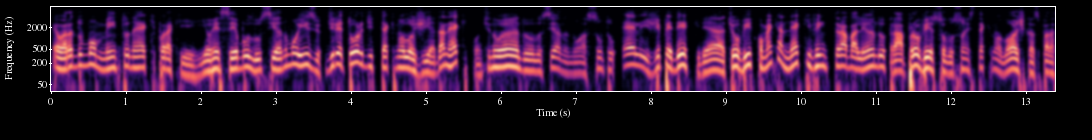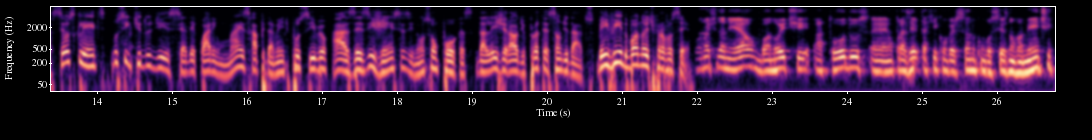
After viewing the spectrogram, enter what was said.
é hora do Momento NEC por aqui. E eu recebo Luciano Moísio, diretor de tecnologia da NEC. Continuando, Luciano, no assunto LGPD, queria te ouvir como é que a NEC vem trabalhando para prover soluções tecnológicas para seus clientes no sentido de se adequarem o mais rapidamente possível às exigências, e não são poucas, da Lei Geral de Proteção de Dados. Bem-vindo, boa noite para você. Boa noite, Daniel. Boa noite a todos. É um prazer estar aqui conversando com vocês novamente.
